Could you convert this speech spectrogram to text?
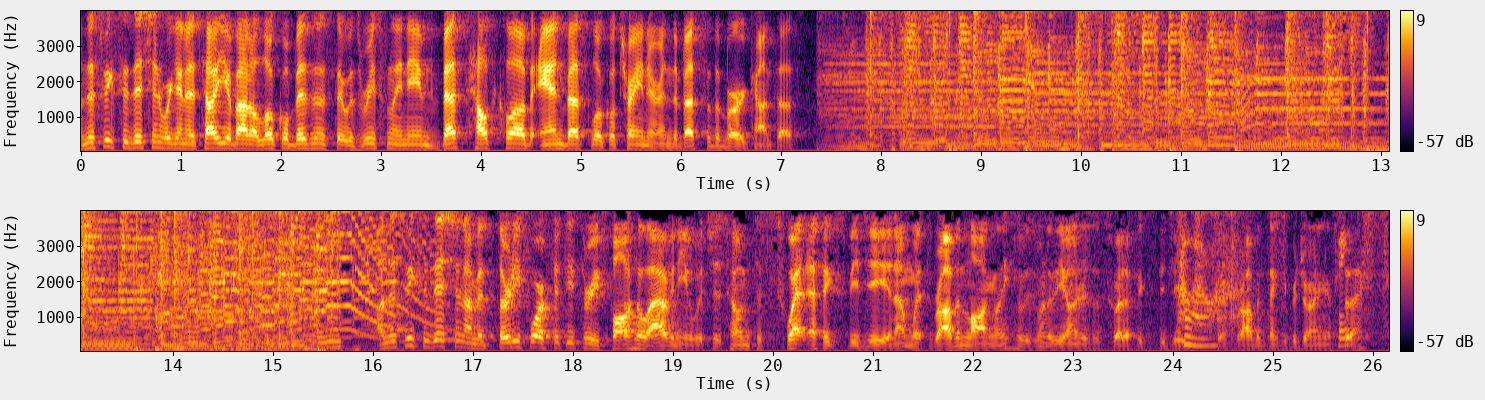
On this week's edition, we're going to tell you about a local business that was recently named Best Health Club and Best Local Trainer in the Best of the Burg contest. On this week's edition, I'm at 3453 Fall Hill Avenue, which is home to Sweat FXBG, and I'm with Robin Longley, who is one of the owners of Sweat FXBG. Hello. So, Robin, thank you for joining us Thanks. today.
